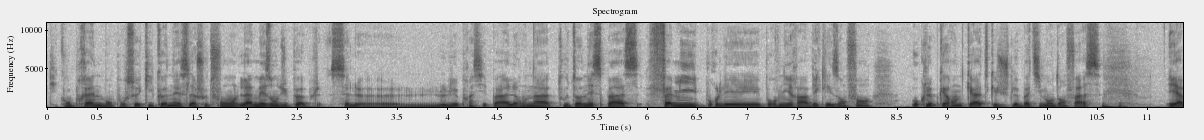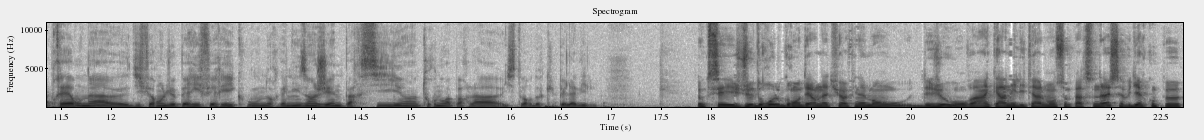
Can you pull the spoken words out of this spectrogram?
qui comprennent, bon, pour ceux qui connaissent la chaux de fond, la Maison du Peuple, c'est le, le lieu principal. On a tout un espace famille pour, les, pour venir avec les enfants au Club 44, qui est juste le bâtiment d'en face. Et après, on a euh, différents lieux périphériques où on organise un GN par-ci, un tournoi par-là, histoire d'occuper la ville. Donc c'est jeux de rôle grandeur nature finalement, ou des jeux où on va incarner littéralement son personnage. Ça veut dire qu'on peut,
